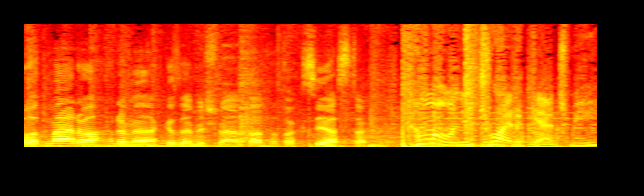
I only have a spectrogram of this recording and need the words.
Volt mára, remélem legközelebb is velem tartatok. Sziasztok! Come on, you try to catch me.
